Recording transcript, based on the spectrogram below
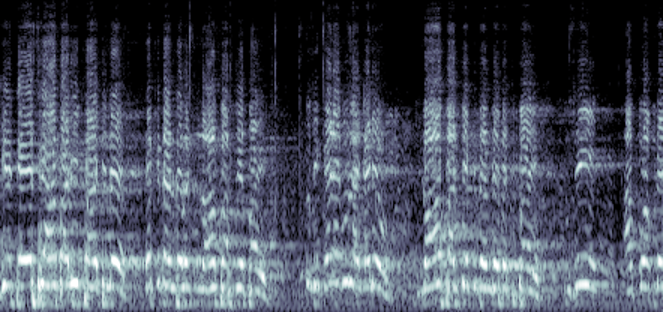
ਜੀ ਜੇ ਤੇ ਇਸ ਆਮ ਆਦਮੀ ਪਾਰਟੀ ਨੇ ਇੱਕ ਦਿਨ ਦੇ ਵਿੱਚ 9 ਪਰਚੇ ਪਾਏ। ਤੁਸੀਂ ਕਿਹੜੇ ਗੁਨਾਹ ਕਹਿੰਦੇ ਹੋ? 9 ਪਰਚੇ ਇੱਕ ਦਿਨ ਦੇ ਵਿੱਚ ਪਾਏ। ਤੁਸੀਂ ਆਪੋ ਆਪਣੇ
